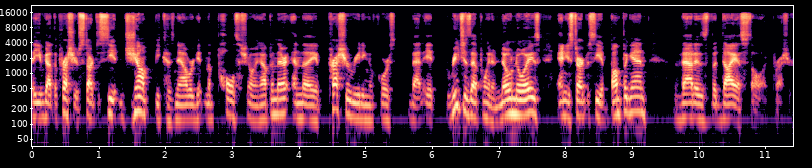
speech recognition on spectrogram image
that you've got the pressure, start to see it jump because now we're getting the pulse showing up in there. And the pressure reading, of course, that it reaches that point of no noise and you start to see it bump again, that is the diastolic pressure.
